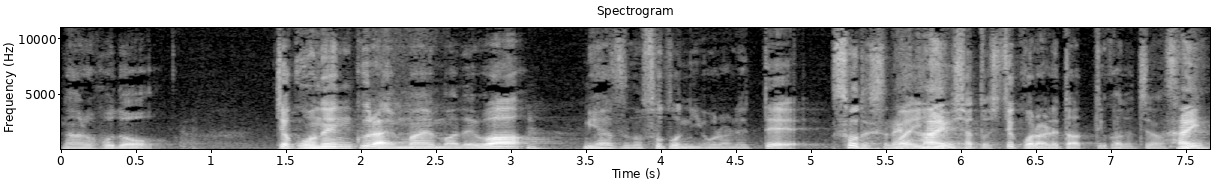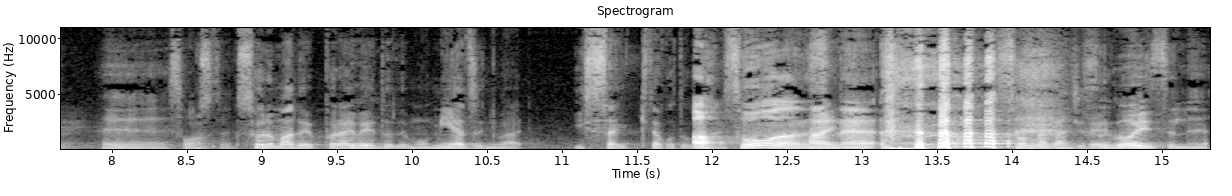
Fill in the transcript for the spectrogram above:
なるほど。じゃあ5年くらい前までは宮津の外におられて、そうですね、まあ、移はい。住者として来られたっていう形なんですね、はい。へえそうなんですね。それまでプライベートでも宮津には一切来たことがない。あそうなんですね、そんな感じで。すごいですね。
